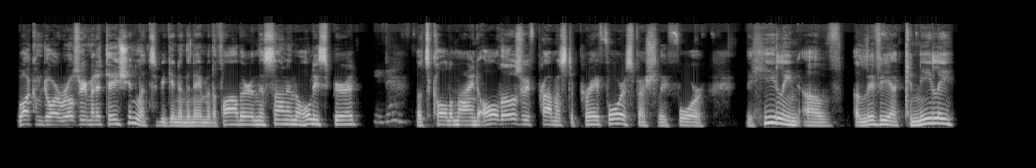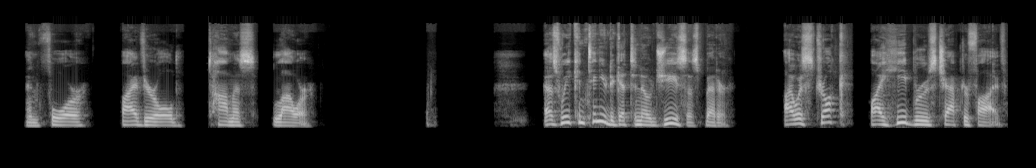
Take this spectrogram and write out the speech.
Welcome to our Rosary Meditation. Let's begin in the name of the Father, and the Son, and the Holy Spirit. Amen. Let's call to mind all those we've promised to pray for, especially for the healing of Olivia Keneally and for five year old Thomas Lauer. As we continue to get to know Jesus better, I was struck by Hebrews chapter 5,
